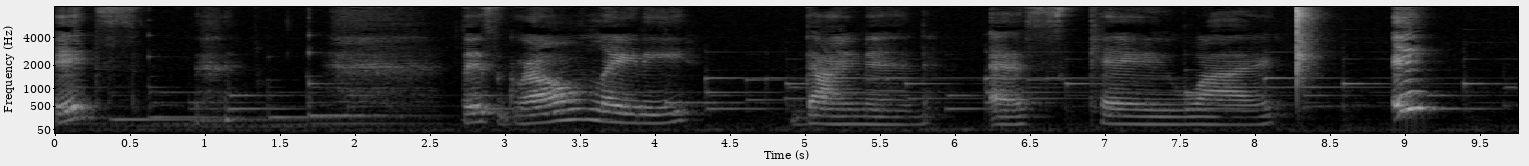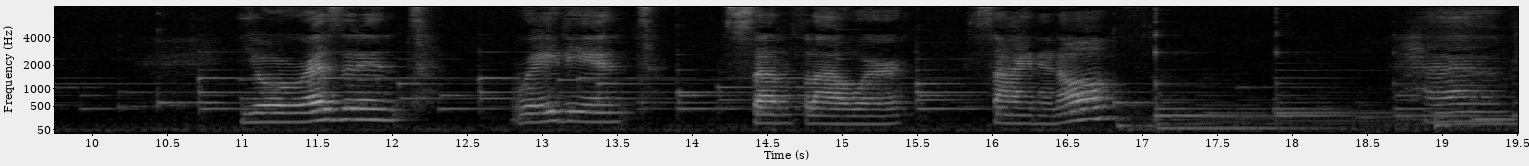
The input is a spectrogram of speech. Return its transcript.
it's this grown lady, Diamond S K Y. Your resident, radiant sunflower signing off. Have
